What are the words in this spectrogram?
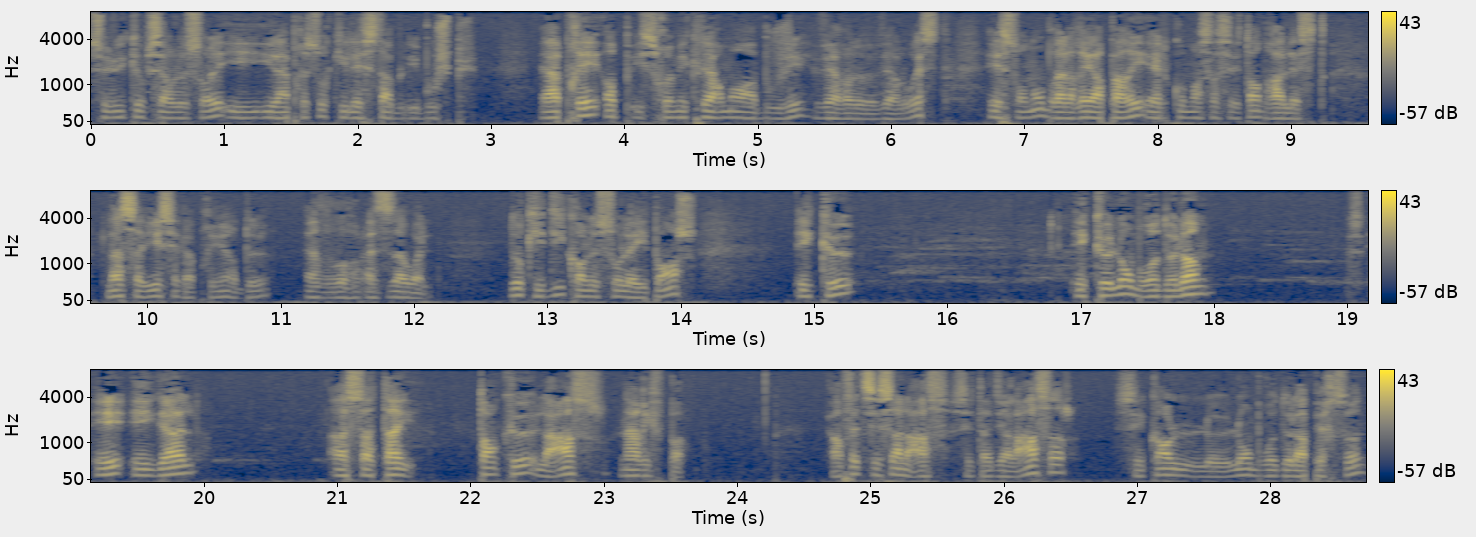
celui qui observe le soleil, il, a l'impression qu'il est stable, il bouge plus. Et après, hop, il se remet clairement à bouger vers, euh, vers l'ouest, et son ombre, elle réapparaît et elle commence à s'étendre à l'est. Là, ça y est, c'est la prière de Az-Zawal. Donc il dit quand le soleil penche, et que, et que l'ombre de l'homme est égale à sa taille, tant que l'Asr n'arrive pas. En fait, c'est ça l'Asr, c'est-à-dire l'Asr, c'est quand l'ombre de la personne,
